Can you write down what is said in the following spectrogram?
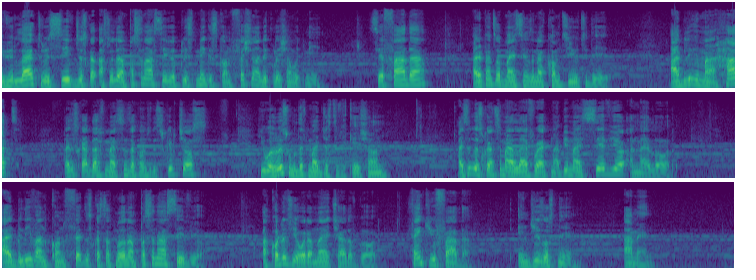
If you'd like to receive Jesus Christ as and personal Savior, please make this confession and declaration with me. Say, Father, I repent of my sins and I come to you today. I believe in my heart that Jesus Christ died for my sins according to the scriptures. He was raised from death for my justification. I say this Christ into my life right now. Be my Savior and my Lord. I believe and confess this Christ as my Lord and personal Savior. According to your word, I'm now a child of God. Thank you, Father. In Jesus' name, Amen.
